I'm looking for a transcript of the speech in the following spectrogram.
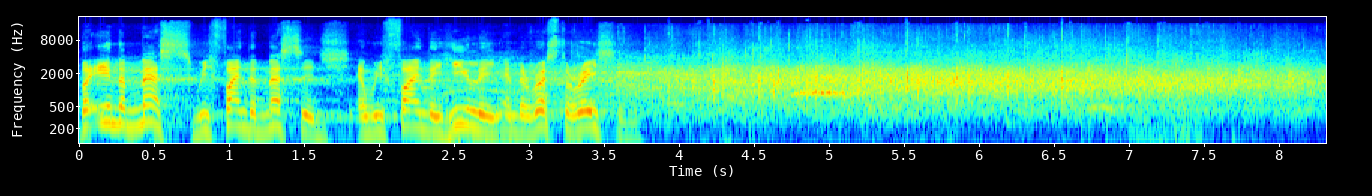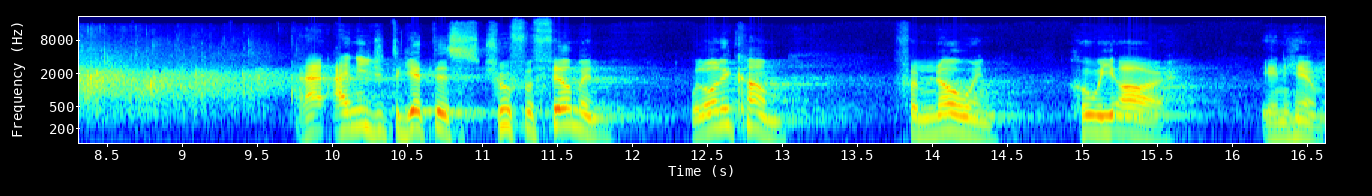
But in the mess, we find the message and we find the healing and the restoration. And I, I need you to get this true fulfillment will only come from knowing who we are in Him.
